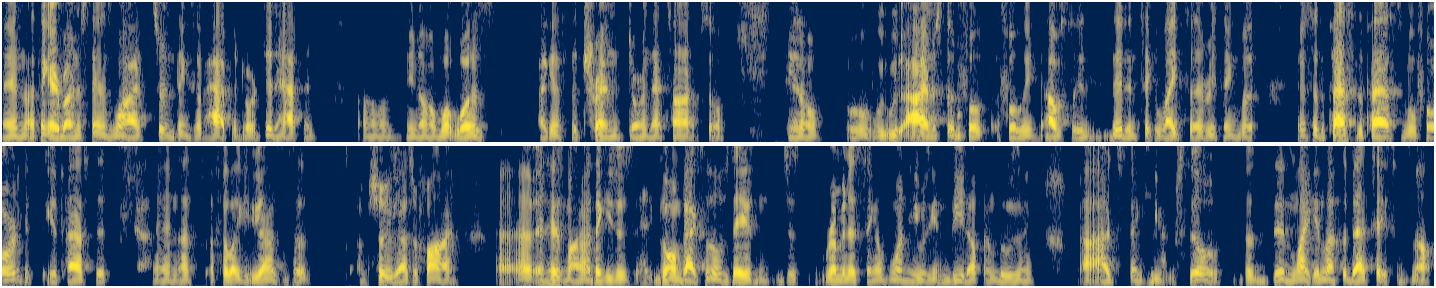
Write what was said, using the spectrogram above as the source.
And I think everybody understands why certain things have happened or did happen. Um, you know what was, I guess, the trend during that time. So, you know, we, we, I understood full, fully. Obviously, they didn't take light to everything, but you know, the past is the past. Move forward, get get past it. Yeah. And I, I feel like you guys, is a, I'm sure you guys are fine uh, in his mind. I think he's just going back to those days and just reminiscing of when he was getting beat up and losing. Uh, I just think he still didn't like it, left a bad taste in his mouth.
